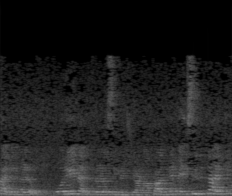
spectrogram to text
ഫൈലങ്ങളും ഒരേ തരത്തിലുള്ള സിമെട്രി ആണ്. അപ്പൊ അതിനെ ബേസ് ചെയ്തിട്ടായിരിക്കും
